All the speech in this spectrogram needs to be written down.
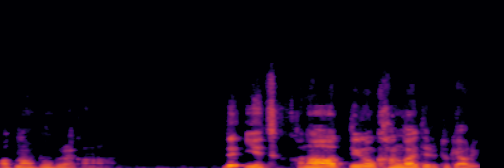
あと何分くらいかな。で、家着くかなっていうのを考えてる時あるよ。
